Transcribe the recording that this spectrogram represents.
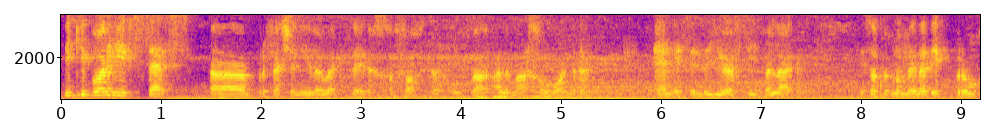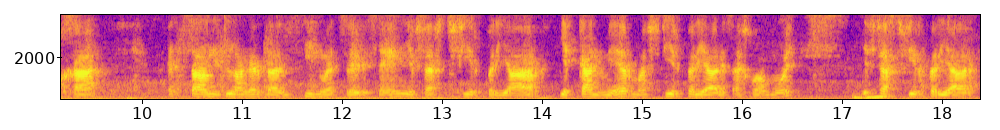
Biggie Boy heeft zes eh, professionele wedstrijden gevochten, ook wel allemaal gewonnen. En is in de UFC beland. Dus op het moment dat ik pro ga, het zal niet langer dan tien wedstrijden zijn. Je vecht vier per jaar. Je kan meer, maar vier per jaar is echt wel mooi. Je vecht vier per jaar.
